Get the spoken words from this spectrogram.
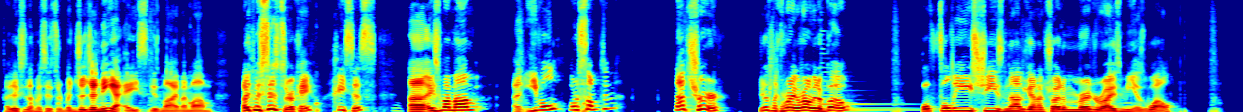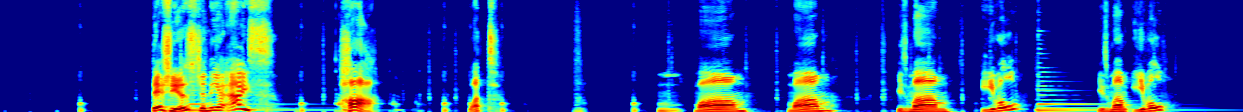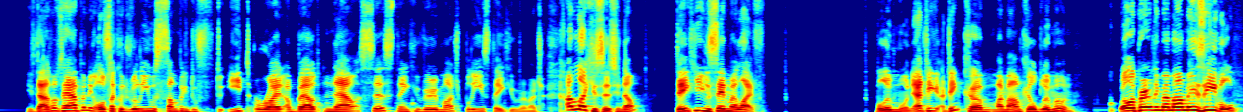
I think that's my sister. But Jania Ace is my my mom. Oh, it's my sister. Okay. Hey sis. Uh, is my mom uh, evil or something? Not sure. She's just like running around with a bow. Hopefully she's not gonna try to murderize me as well. There she is, Jania Ice. Ha! What? M mom? Mom? Is mom evil? Is mom evil? Is that what's happening? Also, I could really use something to, to eat right about now, sis. Thank you very much, please. Thank you very much. I like you, sis, you know? Thank you, you saved my life. Blue Moon. I think, I think uh, my mom killed Blue Moon. Well, apparently my mom is evil.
